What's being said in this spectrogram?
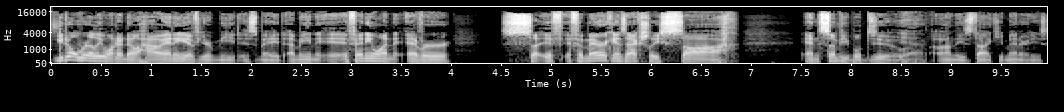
you don't really want to know how any of your meat is made. I mean, if anyone ever, saw, if if Americans actually saw, and some people do Yeah. on these documentaries,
